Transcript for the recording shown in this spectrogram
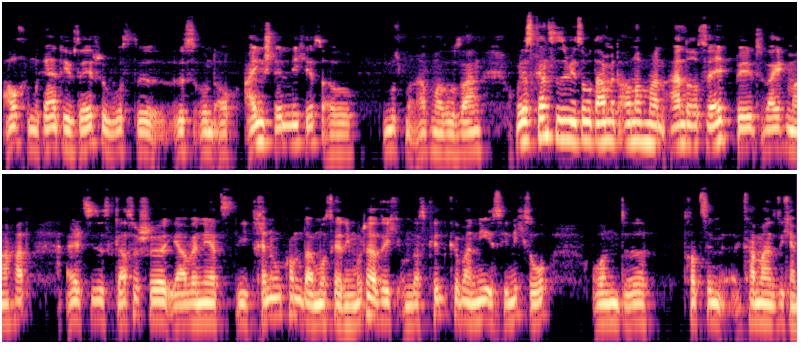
auch ein relativ selbstbewusstes ist und auch eigenständig ist, also muss man einfach mal so sagen. Und das Ganze sowieso damit auch nochmal ein anderes Weltbild, sag ich mal, hat, als dieses klassische, ja, wenn jetzt die Trennung kommt, dann muss ja die Mutter sich um das Kind kümmern. Nee, ist hier nicht so. Und äh, trotzdem kann man sich ja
